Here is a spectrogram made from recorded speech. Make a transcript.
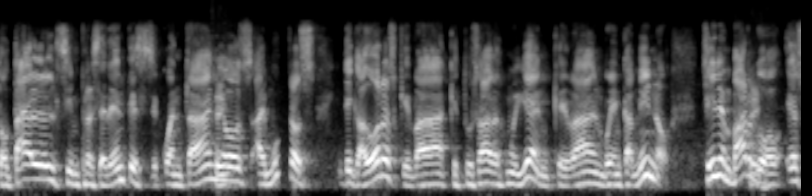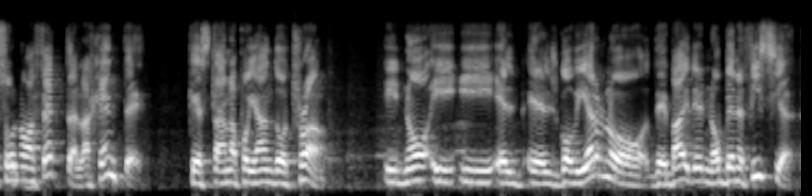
total sin precedentes, 50 años. Hay muchos indicadores que, va, que tú sabes muy bien, que van en buen camino. Sin embargo, eso no afecta a la gente que están apoyando a Trump y, no, y, el, el, gobierno de Biden no beneficia.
